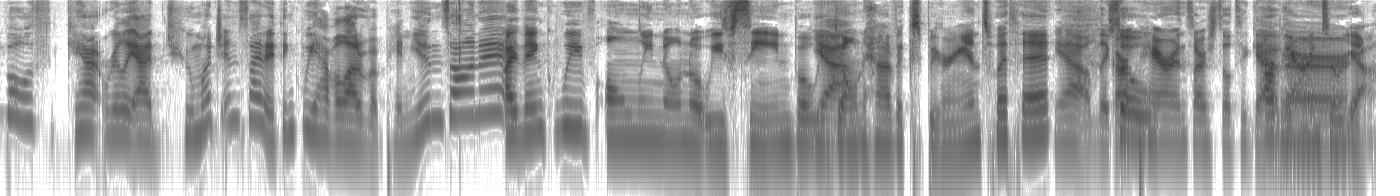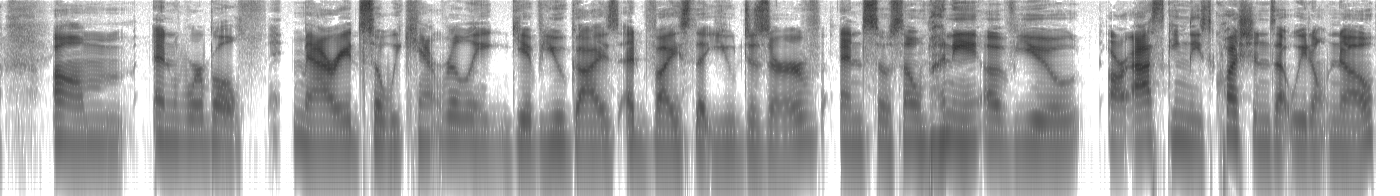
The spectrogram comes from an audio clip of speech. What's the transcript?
both can't really add too much insight. I think we have a lot of opinions on it. I think we've only known what we've seen, but we don't have experience with it. yeah, like So, our parents are still together. Our parents are yeah. Um and we're both married, so we can't really give you guys advice that you deserve. And so so many of you are asking these questions that we don't know.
